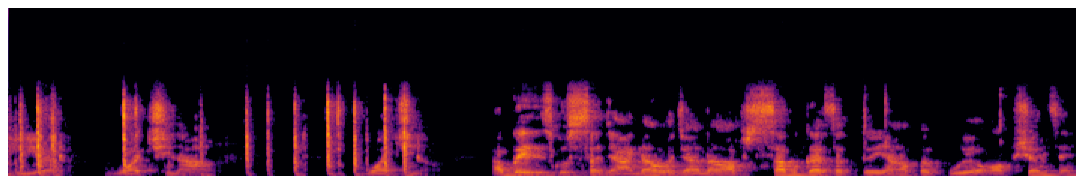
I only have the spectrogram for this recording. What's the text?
here watch now watch now अब गैस इसको सजाना वजाना आप सब कर सकते हो। यहाँ पर पूरे ऑप्शन हैं।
